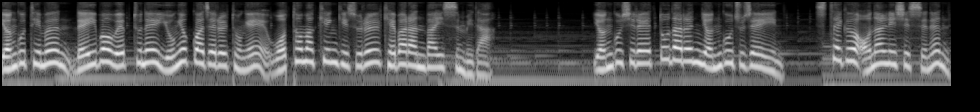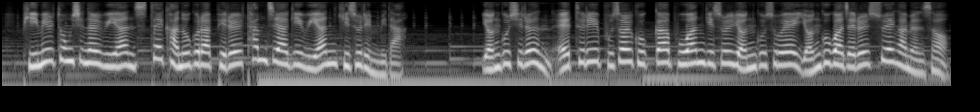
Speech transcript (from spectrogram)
연구팀은 네이버 웹툰의 용역 과제를 통해 워터마킹 기술을 개발한 바 있습니다. 연구실의 또 다른 연구 주제인 스태그 어널리시스는 비밀 통신을 위한 스테가노그라피를 탐지하기 위한 기술입니다. 연구실은 에트리 부설 국가 보안 기술 연구소의 연구 과제를 수행하면서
